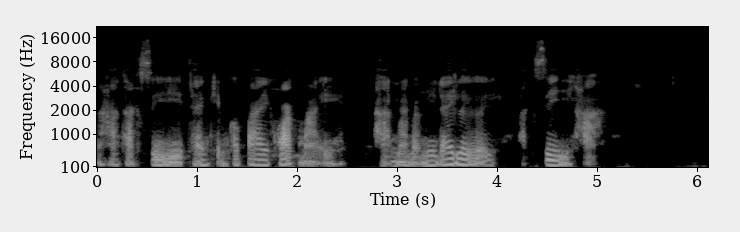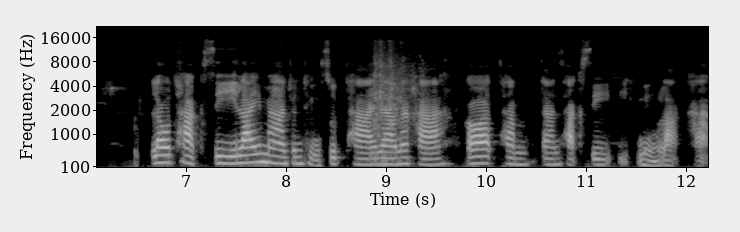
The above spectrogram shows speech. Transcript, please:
นะคะ ถัก c แทงเข็มเข้าไปควักไหมผ่านมาแบบนี้ได้เลย ถัก c ค่ะ เราถัก c ไล่มาจนถึงสุดท้ายแล้วนะคะ ก็ทำการถัก c อีกหนึ่งหลักค่ะ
